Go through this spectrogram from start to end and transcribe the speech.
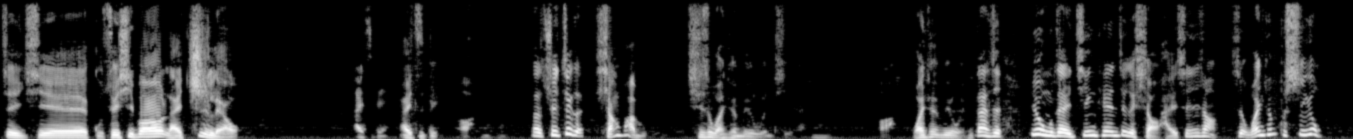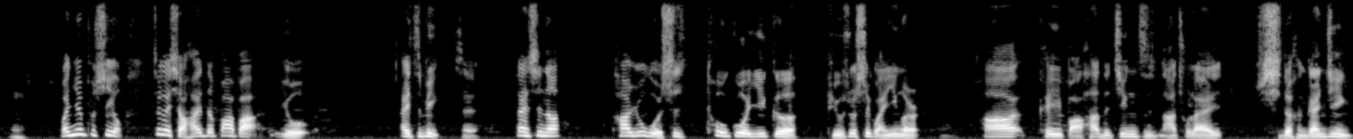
这些骨髓细胞来治疗艾滋病艾滋病啊？那所以这个想法其实完全没有问题。啊完全没有问题，但是用在今天这个小孩身上是完全不适用，嗯，完全不适用。这个小孩的爸爸有艾滋病，是，但是呢，他如果是透过一个，比如说试管婴儿，他可以把他的精子拿出来洗得很干净，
